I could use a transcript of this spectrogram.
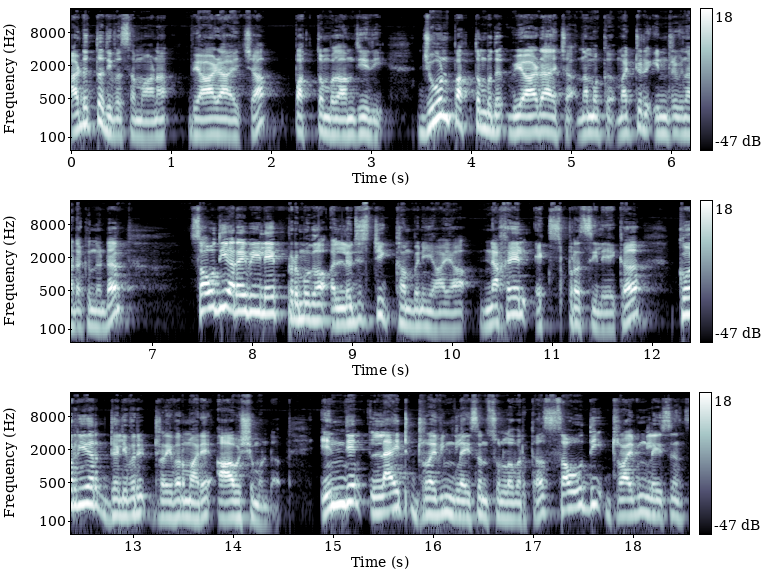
അടുത്ത ദിവസമാണ്. വ്യാഴാഴ്ച പത്തൊമ്പതാം തീയതി. ജൂൺ പത്തൊമ്പത് വ്യാഴാഴ്ച നമുക്ക് മറ്റൊരു ഇന്റർവ്യൂ നടക്കുന്നുണ്ട്. സൗദി അറേബ്യയിലെ പ്രമുഖ ലോജിസ്റ്റിക് കമ്പനിയായ നഹേൽ എക്സ്പ്രസിലേക്ക് കൊറിയർ ഡെലിവറി ഡ്രൈവർമാരെ ആവശ്യമുണ്ട്. ഇന്ത്യൻ ലൈറ്റ് ഡ്രൈവിംഗ് ലൈസൻസ് ഉള്ളവർക്ക് സൗദി ഡ്രൈവിംഗ് ലൈസൻസ്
